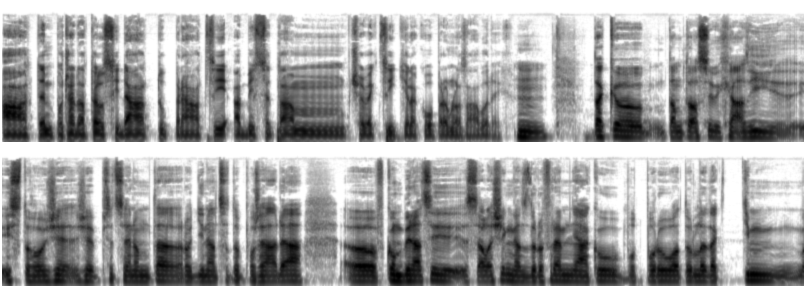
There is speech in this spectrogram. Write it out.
a ten pořadatel si dá tu práci, aby se tam člověk cítil jako opravdu na závodech. Hmm. Tak uh, tam to asi vychází i z toho, že, že přece jenom ta rodina, co to pořádá uh, v kombinaci s Alešem Gansdorfrem nějakou podporou a tohle, tak tím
